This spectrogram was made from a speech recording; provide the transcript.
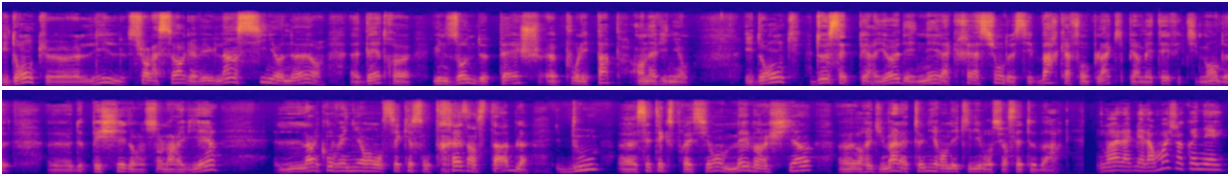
Et donc, euh, l'île sur la Sorgue avait eu l'insigne honneur euh, d'être euh, une zone de pêche pour les papes en Avignon. Et donc, de cette période est née la création de ces barques à fond plat qui permettaient effectivement de, euh, pêcher dans- sur la rivière. L'inconvénient, c'est qu'elles sont très instables, d'où euh, cette expression, même un chien euh, aurait du mal à tenir en équilibre sur cette barque. Voilà, mais alors moi j'en connais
